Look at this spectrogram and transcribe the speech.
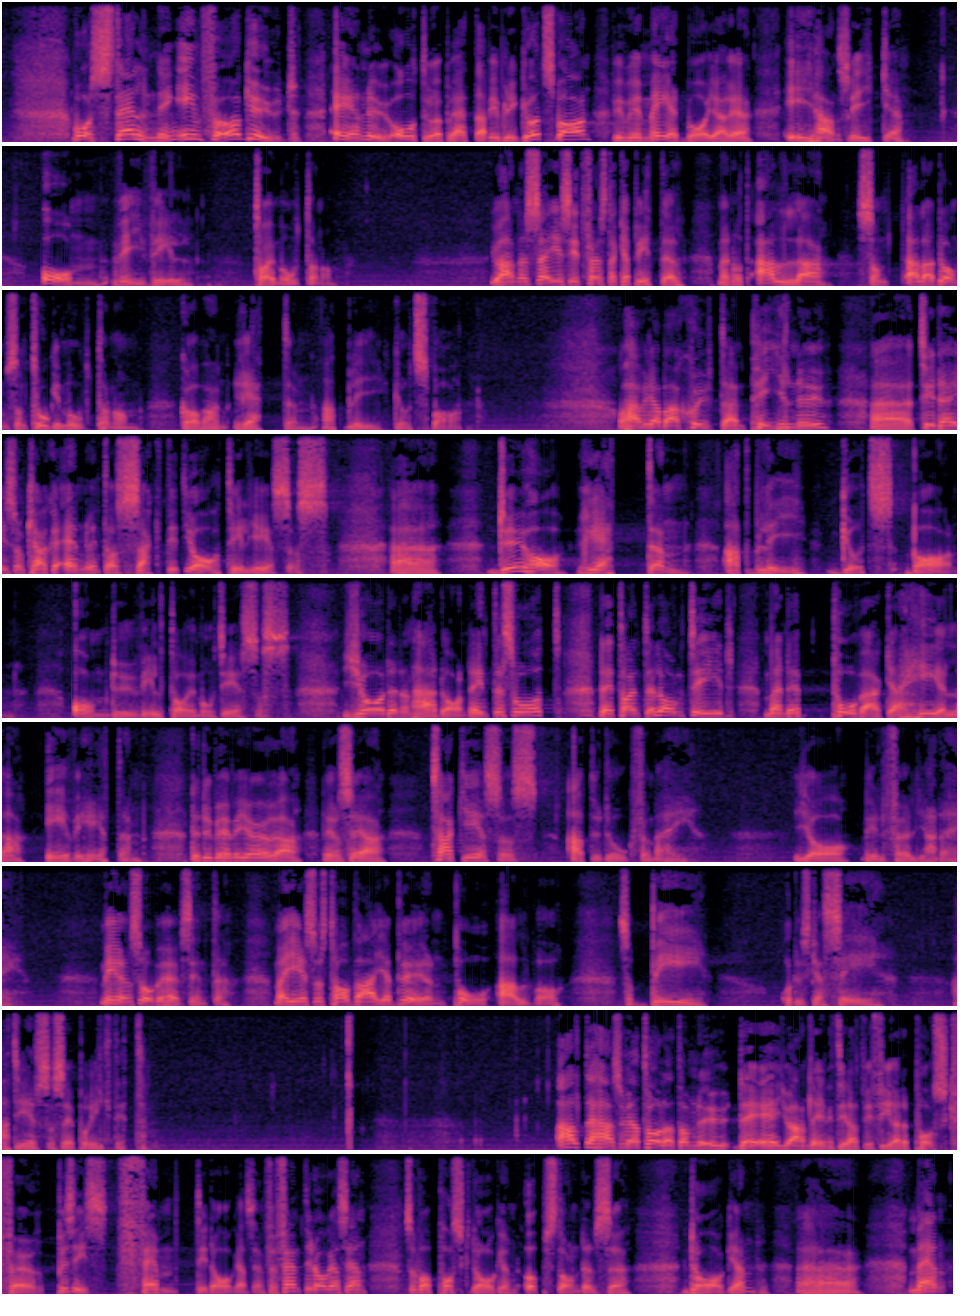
Vår ställning inför Gud är nu återupprättad. Vi blir Guds barn, vi blir medborgare i hans rike. Om vi vill ta emot honom. Johannes säger i sitt första kapitel, men åt alla, som, alla de som tog emot honom gav han rätten att bli Guds barn. Och här vill jag bara skjuta en pil nu eh, till dig som kanske ännu inte har sagt ditt ja till Jesus. Eh, du har rätten att bli Guds barn om du vill ta emot Jesus. Gör det den här dagen. Det är inte svårt, det tar inte lång tid, men det påverkar hela evigheten. Det du behöver göra det är att säga tack Jesus att du dog för mig. Jag vill följa dig. Mer än så behövs inte. Men Jesus tar varje bön på allvar. Så be och du ska se att Jesus är på riktigt. Allt det här som vi har talat om nu, det är ju anledningen till att vi firade påsk för precis 50 dagar sedan. För 50 dagar sedan så var påskdagen uppståndelsedagen. Eh, men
